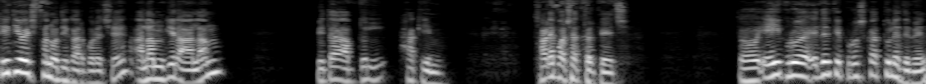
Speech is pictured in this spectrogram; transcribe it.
তৃতীয় স্থান অধিকার করেছে আলমগীর আলম পিতা আব্দুল হাকিম সাড়ে পঁচাত্তর পেয়েছে। তো এই পুরো এদেরকে পুরস্কার তুলে দেবেন।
